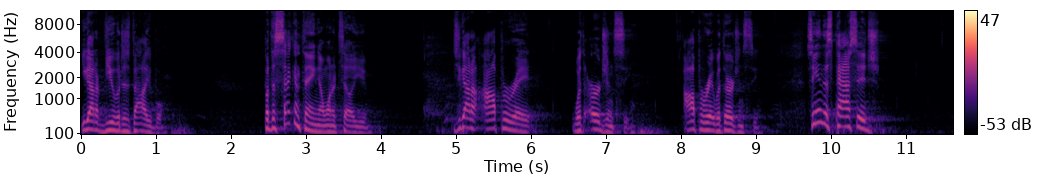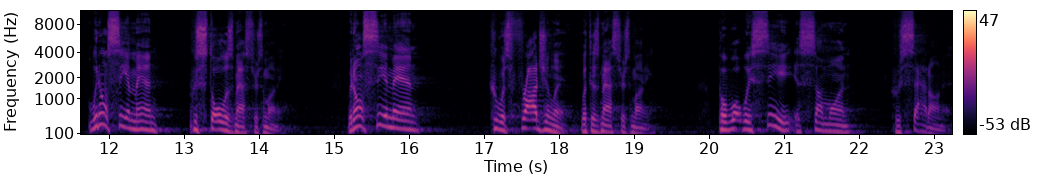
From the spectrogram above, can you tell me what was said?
You got to view it as valuable. But the second thing I want to tell you is you got to operate with urgency. Operate with urgency. See, in this passage, we don't see a man who stole his master's money. We don't see a man who was fraudulent with his master's money. But what we see is someone who sat on it.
